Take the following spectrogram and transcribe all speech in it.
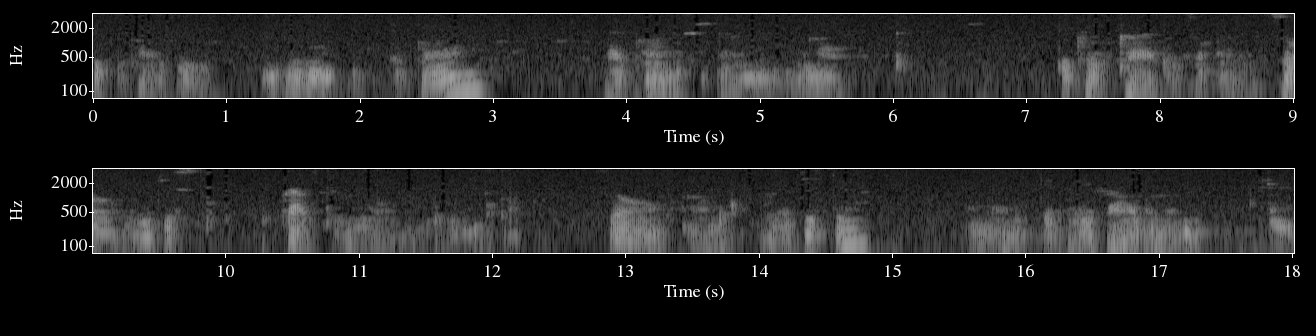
cryptocurrencies, including Ethereum, Litecoins, and you know, the credit card and so on. So you just browse through So um, register and then get verified and then you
